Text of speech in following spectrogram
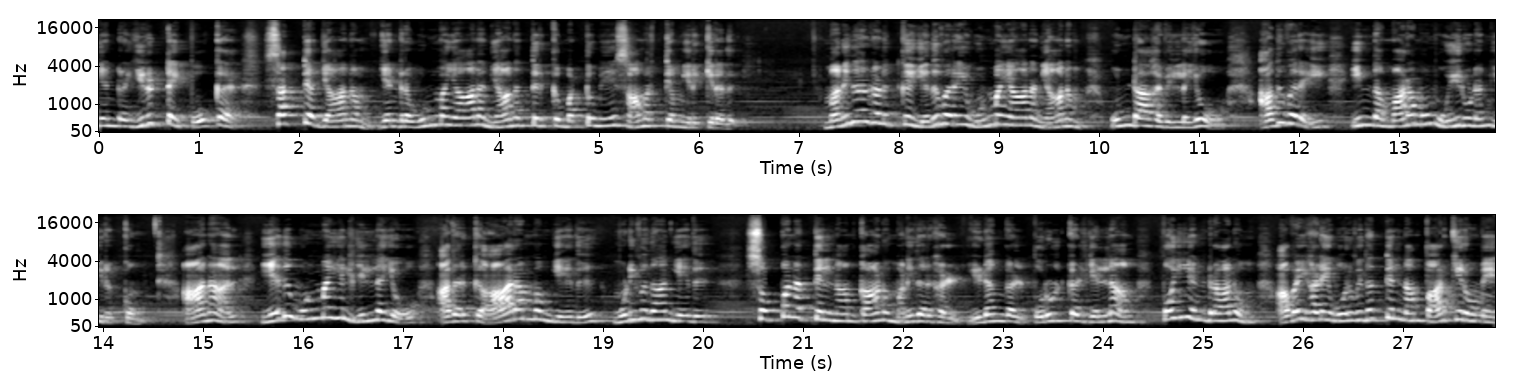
என்ற இருட்டை போக்க சத்திய ஞானம் என்ற உண்மையான ஞானத்திற்கு மட்டுமே சாமர்த்தியம் இருக்கிறது. மனிதர்களுக்கு எதுவரை உண்மையான ஞானம் உண்டாகவில்லையோ அதுவரை இந்த மரமும் உயிருடன் இருக்கும். ஆனால் எது உண்மையில் இல்லையோ அதற்கு ஆரம்பம் ஏது முடிவுதான் ஏது? சொப்பனத்தில் நாம் காணும் மனிதர்கள் இடங்கள் பொருட்கள் எல்லாம் பொய் என்றாலும் அவைகளை ஒரு விதத்தில் நாம் பார்க்கிறோமே.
